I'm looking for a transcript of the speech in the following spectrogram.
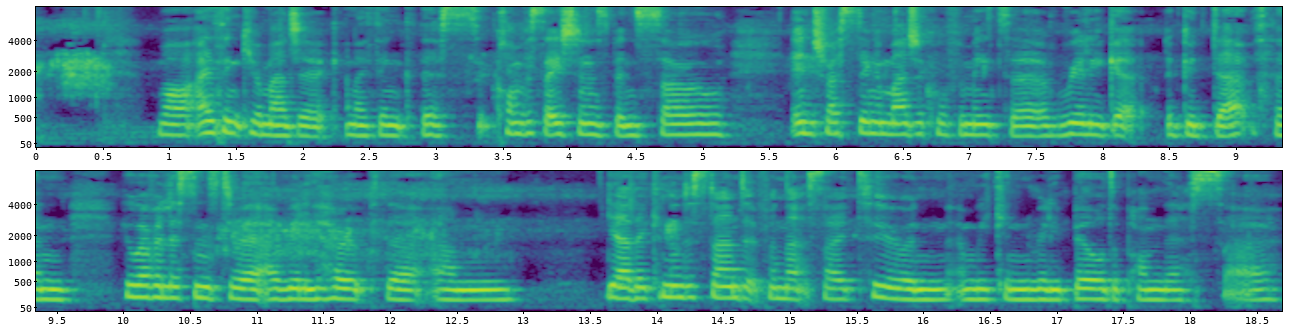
Well, I think you're magic, and I think this conversation has been so interesting and magical for me to really get a good depth. And whoever listens to it, I really hope that, um, yeah, they can understand it from that side too, and, and we can really build upon this. Uh,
